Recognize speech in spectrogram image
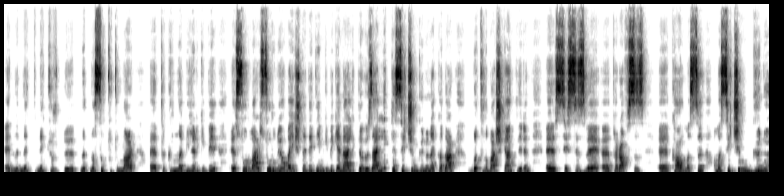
e, ne, ne tür nasıl tutumlar e, takılınabilir gibi e, sorular soruluyor. Ama işte dediğim gibi genellikle özellikle seçim gününe kadar batılı başkentlerin e, sessiz ve e, tarafsız e, kalması. Ama seçim günü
